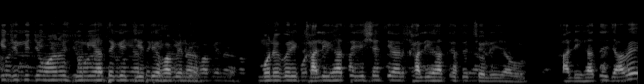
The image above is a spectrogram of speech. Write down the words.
কিছু কিছু মানুষ দুনিয়া থেকে যেতে হবে না। মনে করি খালি হাতে এসেছি আর খালি হাতে তো চলে যাব। খালি হাতে যাবে।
